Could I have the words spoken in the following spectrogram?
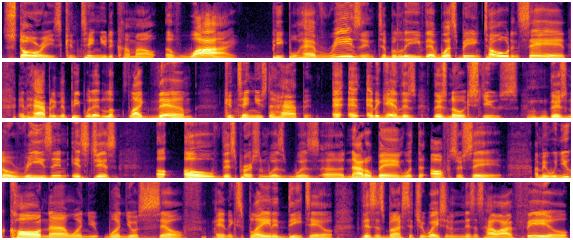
stories continue to come out of why people have reason to believe that what's being told and said and happening to people that look like them continues to happen. And and, and again, there's there's no excuse. Mm-hmm. There's no reason. It's just uh, oh, this person was was uh, not obeying what the officer said. I mean, when you call 911 yourself and explain in detail, this is my situation and this is how I feel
